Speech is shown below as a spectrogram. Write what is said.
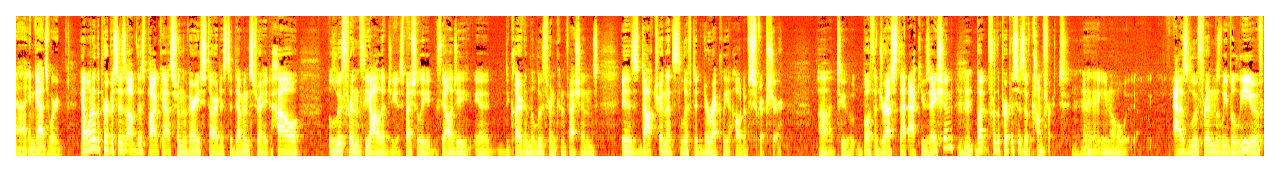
uh, in God's word. Yeah, one of the purposes of this podcast from the very start is to demonstrate how Lutheran theology, especially theology uh, declared in the Lutheran confessions, is doctrine that's lifted directly out of Scripture. Uh, to both address that accusation, but for the purposes of comfort. Uh, you know, as Lutherans, we believe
